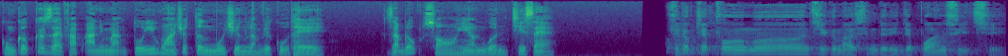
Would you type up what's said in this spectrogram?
cung cấp các giải pháp an ninh mạng tối ưu hóa cho từng môi trường làm việc cụ thể. Giám đốc So Hyun Won chia sẻ. 주력 제품은 지금 말씀드린 이제 보안 스위치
